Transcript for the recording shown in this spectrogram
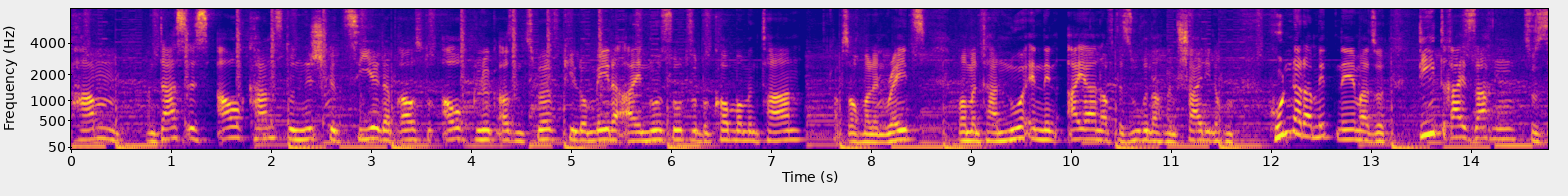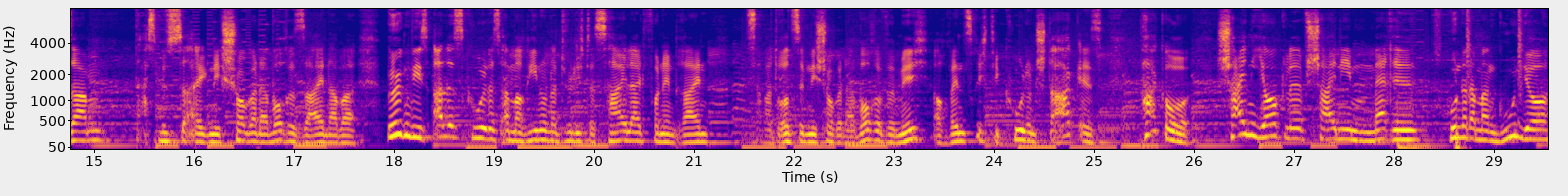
Pam. Und das ist auch, kannst du nicht gezielt. Da brauchst du auch Glück aus dem 12 Kilometer ein. Nur so zu bekommen momentan. Gab es auch mal in Raids. Momentan nur in den Eiern auf der Suche nach einem Shiny noch ein 100er mitnehmen. Also die drei Sachen zusammen das müsste eigentlich Schocker der Woche sein, aber irgendwie ist alles cool. Das Amarino natürlich das Highlight von den dreien. Ist aber trotzdem nicht Schocker der Woche für mich, auch wenn es richtig cool und stark ist. Paco, Shiny Yorkliff, Shiny Merrill, 100er Mangunio,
